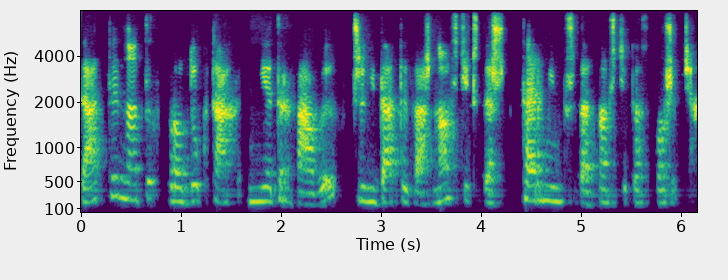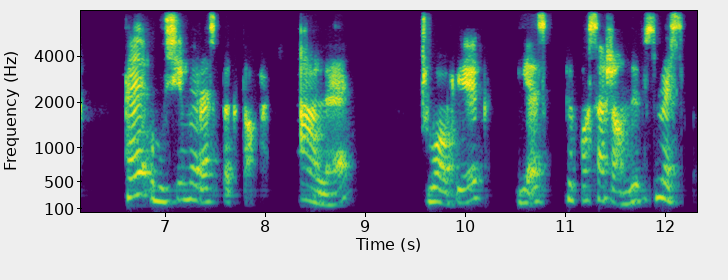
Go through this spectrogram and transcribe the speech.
daty na tych produktach nietrwałych, czyli daty ważności, czy też termin przydatności do spożycia. Te musimy respektować, ale człowiek jest wyposażony w zmysły,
